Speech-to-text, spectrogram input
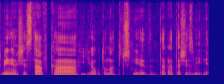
zmienia się stawka i automatycznie ta rata się zmienia.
